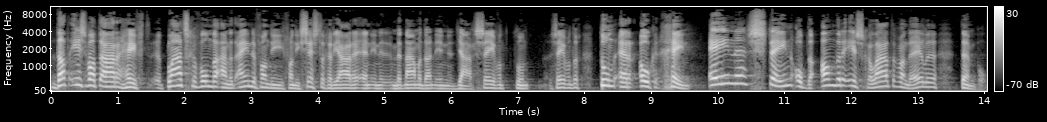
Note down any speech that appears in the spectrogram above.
dat is wat daar heeft eh, plaatsgevonden aan het einde van die, van die 60er jaren. En in, met name dan in het jaar 70, toen 70, toen er ook geen ene steen op de andere is gelaten van de hele tempel.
